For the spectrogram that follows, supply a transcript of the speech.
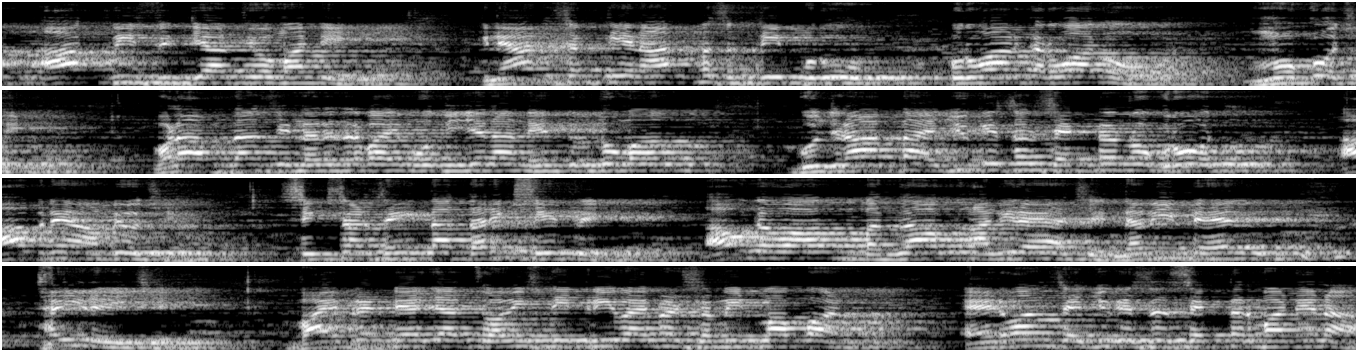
આ ક્વિઝ વિદ્યાર્થીઓ માટે જ્ઞાન શક્તિ અને આત્મશક્તિ પૂરું, પુરવાર કરવાનો મોકો છે. વડાપ્રધાન શ્રી નરેન્દ્રભાઈ મોદીજીના નેતૃત્વમાં ગુજરાતના એજ્યુકેશન સેક્ટરનો ગ્રોથ આપને આંબ્યો છે. શિક્ષણ સહિતના દરેક ક્ષેત્રે અવનવા બદલાવ આવી રહ્યા છે. નવી પહેલ થઈ રહી છે. વાઇબ્રન્ટ બે હજાર ચોવીસની પ્રી વાઇબ્રન્ટ સમિટમાં પણ એડવાન્સ એજ્યુકેશન સેક્ટર માટેના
